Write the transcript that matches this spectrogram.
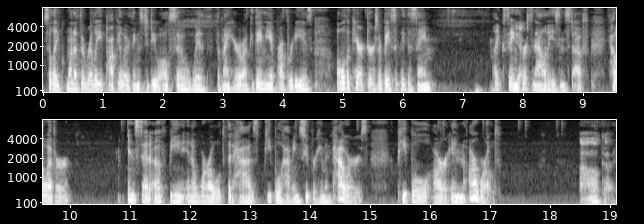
So, like, one of the really popular things to do also with the My Hero Academia property is all the characters are basically the same, like, same Yeah. personalities and stuff. However, instead of being in a world that has people having superhuman powers, people are in our world. oh, okay.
